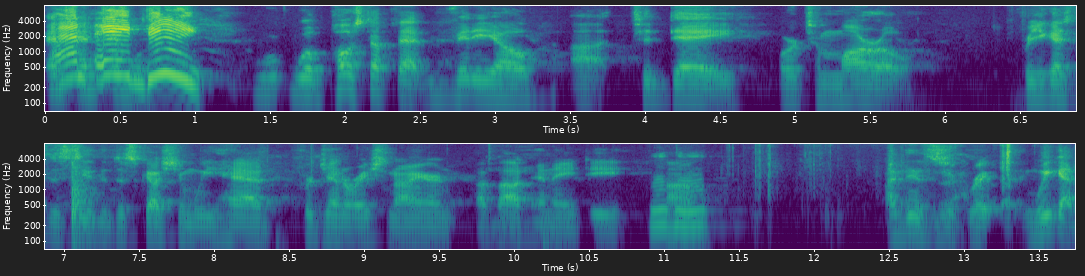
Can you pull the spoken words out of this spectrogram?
and- N and- and D. We'll post up that video uh, today or tomorrow for you guys to see the discussion we had for Generation Iron about NAD. Mm-hmm. Um, I think this is a great. We got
